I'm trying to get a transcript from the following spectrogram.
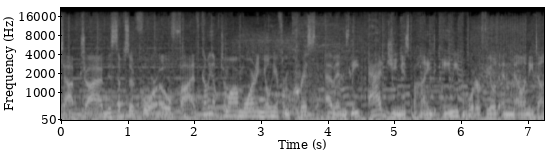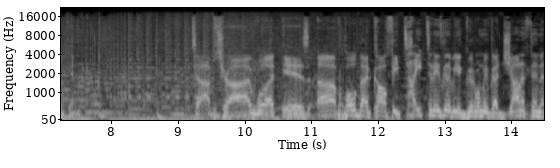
Top Tribe, this is episode 405. Coming up tomorrow morning, you'll hear from Chris Evans, the ad genius behind Amy Porterfield and Melanie Duncan. Top Tribe, what is up? Hold that coffee tight. Today's going to be a good one. We've got Jonathan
